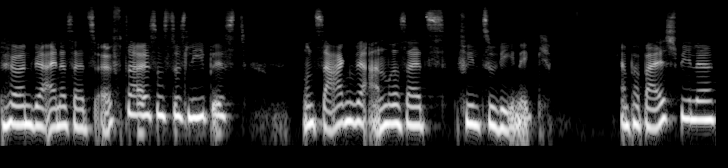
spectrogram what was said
hören wir einerseits öfter, als uns das lieb ist, und sagen wir andererseits viel zu wenig. Ein paar Beispiele.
